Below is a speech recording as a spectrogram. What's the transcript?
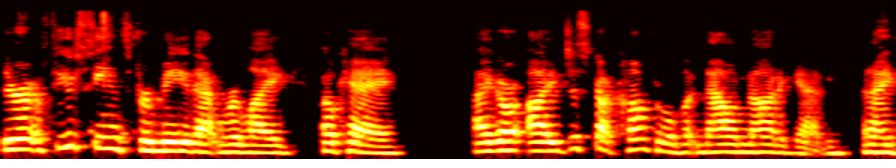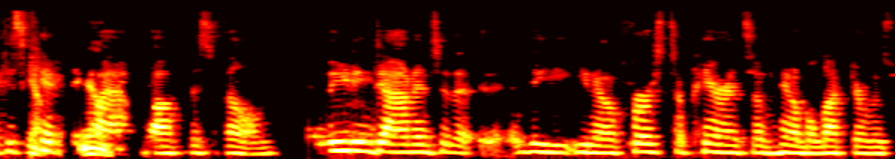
there are a few scenes for me that were like, okay, I go, I just got comfortable, but now I'm not again, and I just Yeah, can't take yeah. my eyes off this film. Leading down into the the you know first appearance of Hannibal Lecter was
